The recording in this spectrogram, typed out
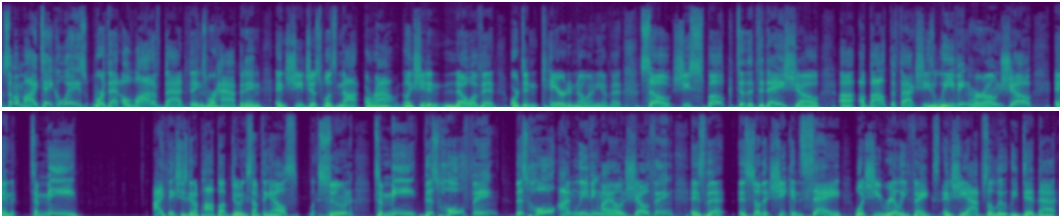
some of my takeaways were that a lot of bad things were happening and she just was not around. Like she didn't know of it or didn't care to know any of it. So she spoke to the Today Show uh, about the fact she's leaving her own show. And to me, I think she's going to pop up doing something else soon. To me, this whole thing, this whole I'm leaving my own show thing is that is so that she can say what she really thinks, and she absolutely did that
